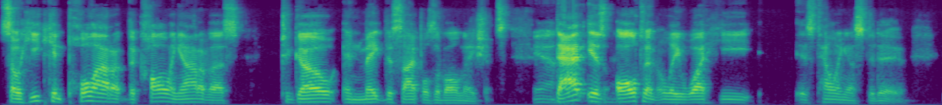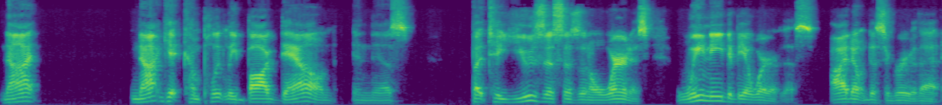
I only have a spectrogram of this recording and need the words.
so He can pull out the calling out of us to go and make disciples of all nations. Yeah. That is ultimately what He is telling us to do. Not not get completely bogged down in this, but to use this as an awareness. We need to be aware of this. I don't disagree with that.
